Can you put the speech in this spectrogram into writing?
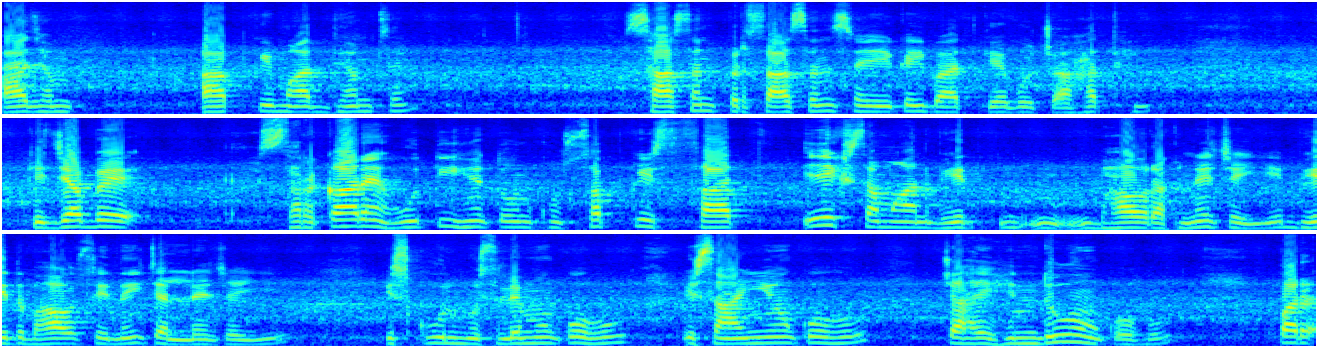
आज हम आपके माध्यम से, शासन प्रशासन से एक ही बात कह वो चाहत हैं कि जब सरकारें होती हैं तो उनको सबके साथ एक समान भेद, भाव रखने चाहिए, भेदभाव से नहीं चलने चाहिए। स्कूल मुस्लिमों को हो, ईसाइयों को हो, चाहे हिंदुओं को हो पर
